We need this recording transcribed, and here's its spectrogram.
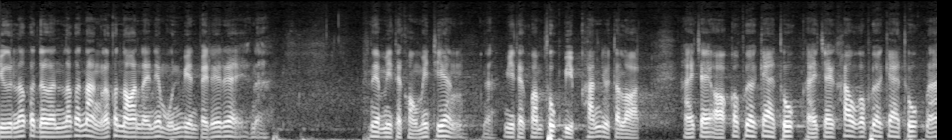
ยืนแล้วก็เดินแล้วก็นั่งแล้วก็นอนอะไรเนี่ยหมุนเวียนไปเรื่อยๆนะเนี่ยมีแต่ของไม่เที่ยงนะมีแต่ความทุกข์บีบคั้นอยู่ตลอด หายใจออกก็เพื่อแก้ทุกข์หายใจเข้าก็เพื่อแก้ทุกข์นะ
